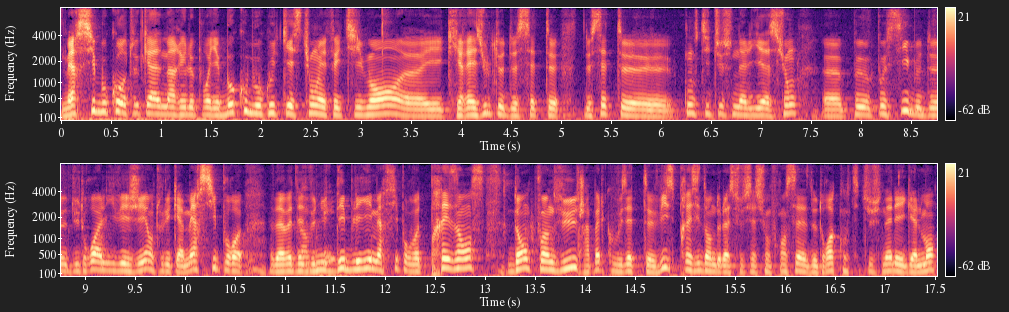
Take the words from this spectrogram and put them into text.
Merci beaucoup en tout cas Anne-Marie Le Pourrier. Beaucoup beaucoup de questions effectivement euh, et qui résultent de cette, de cette euh, constitutionnalisation euh, peu, possible du droit à l'IVG. En tous les cas, merci pour d'être venu déblayer, merci pour votre présence dans Point de vue. Je rappelle que vous êtes vice-présidente de l'Association française de droit constitutionnel et également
